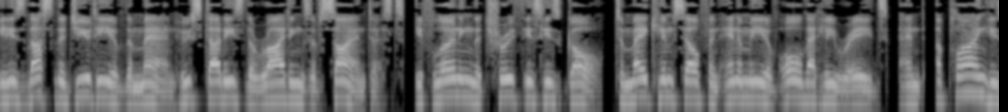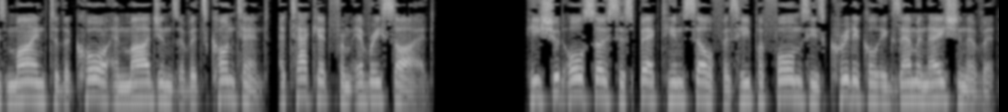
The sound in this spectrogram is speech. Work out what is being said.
It is thus the duty of the man who studies the writings of scientists, if learning the truth is his goal, to make himself an enemy of all that he reads, and, applying his mind to the core and margins of its content, attack it from every side. He should also suspect himself as he performs his critical examination of it,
